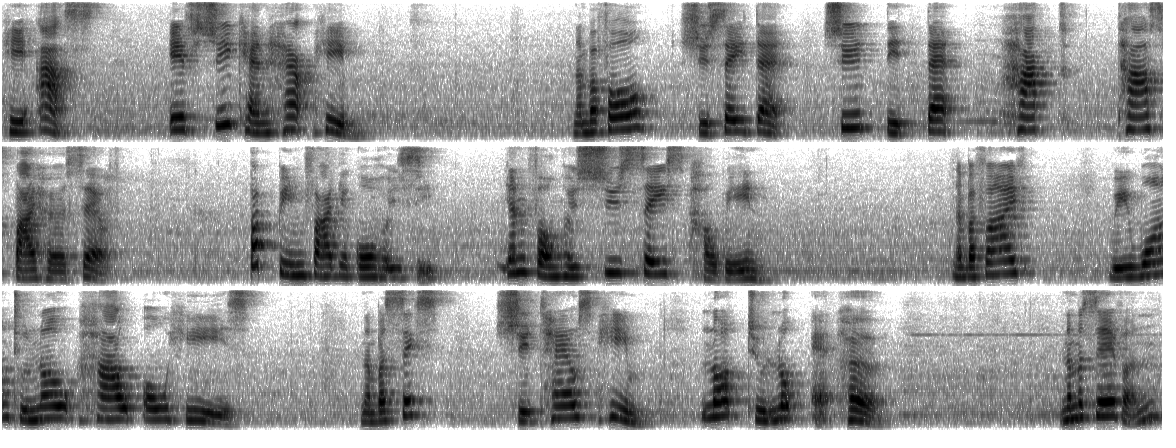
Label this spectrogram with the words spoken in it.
he asks if she can help him. Number four, she said that she did that hard task by herself。不变化嘅过去时，因放去 she says 后边。Number five, we want to know how old he is. Number six, she tells him not to look at her. Number seven,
